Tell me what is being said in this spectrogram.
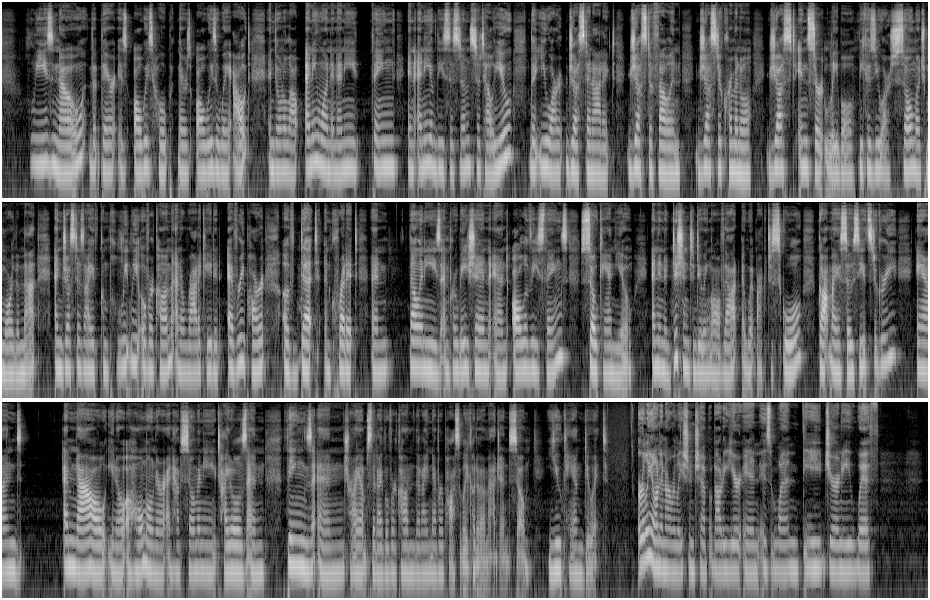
please know that there is always hope. There's always a way out. And don't allow anyone in any thing in any of these systems to tell you that you are just an addict, just a felon, just a criminal, just insert label because you are so much more than that. And just as I have completely overcome and eradicated every part of debt and credit and felonies and probation and all of these things, so can you. And in addition to doing all of that, I went back to school, got my associate's degree, and am now, you know, a homeowner and have so many titles and things and triumphs that I've overcome that I never possibly could have imagined. So you can do it. Early on in our relationship, about a year in, is when the journey with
